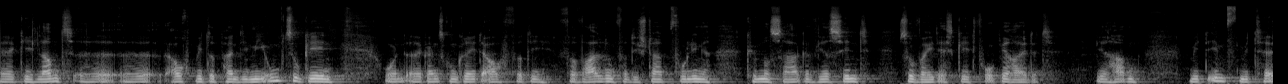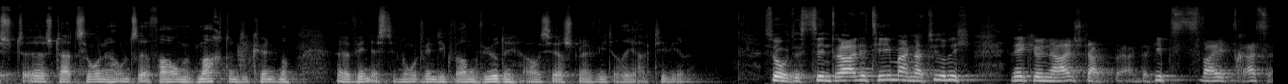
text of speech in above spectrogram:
äh, gelernt, äh, äh, auch mit der Pandemie umzugehen. Und äh, ganz konkret auch für die Verwaltung, für die Stadt Pfullingen können wir sagen, wir sind, soweit es geht, vorbereitet. Wir haben mit Impf-, mit Teststationen unsere Erfahrungen gemacht und die könnten wir, äh, wenn es notwendig werden würde, auch sehr schnell wieder reaktivieren. So, das zentrale Thema natürlich Regionalstadtbahn. Da gibt es zwei Trassen.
